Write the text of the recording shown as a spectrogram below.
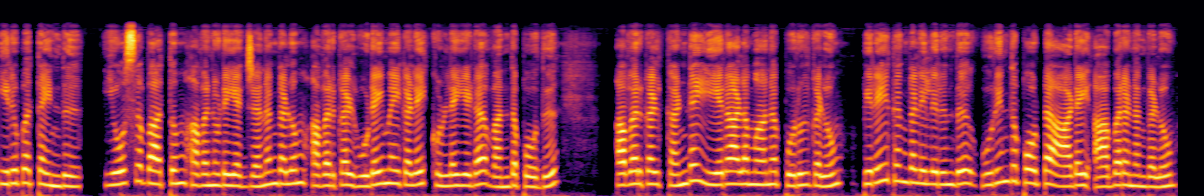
இருபத்தைந்து. யோசபாத்தும் அவனுடைய ஜனங்களும் அவர்கள் உடைமைகளை கொள்ளையிட வந்தபோது அவர்கள் கண்ட ஏராளமான பொருள்களும் பிரேதங்களிலிருந்து உரிந்து போட்ட ஆடை ஆபரணங்களும்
